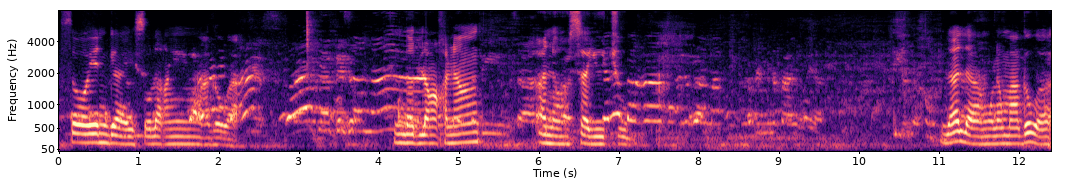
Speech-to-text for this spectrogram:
So, ayan guys. Wala kang magawa. Sunod lang ako ng ano, sa YouTube. Wala lang. Walang magawa.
